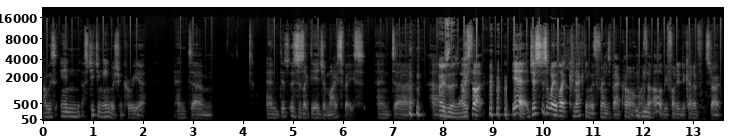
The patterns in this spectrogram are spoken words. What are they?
I was in I was teaching English in Korea, and um, and this, this is like the age of MySpace, and uh, the I thought, yeah, just as a way of like connecting with friends back home. I Mhm. thought, oh, it'd be funny to kind of start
